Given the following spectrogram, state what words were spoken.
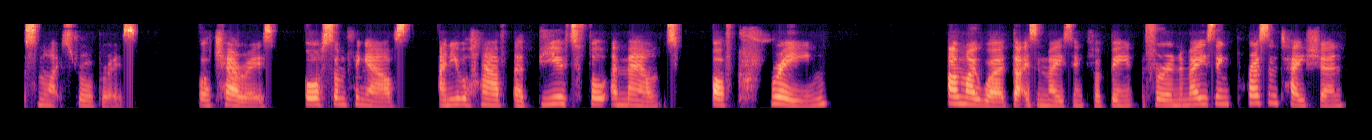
some like strawberries or cherries or something else, and you will have a beautiful amount of cream. Oh my word, that is amazing for being for an amazing presentation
